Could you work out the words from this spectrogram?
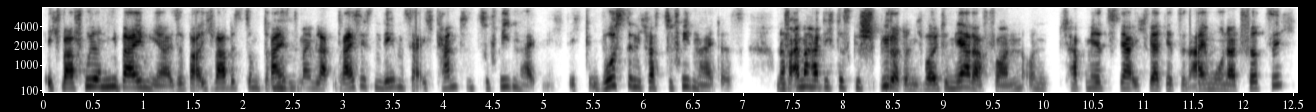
ich war früher nie bei mir. Also ich war bis zum 30, mhm. meinem 30. Lebensjahr, ich kannte Zufriedenheit nicht. Ich wusste nicht, was Zufriedenheit ist. Und auf einmal hatte ich das gespürt und ich wollte mehr davon und habe mir jetzt, ja, ich werde jetzt in einem Monat 40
